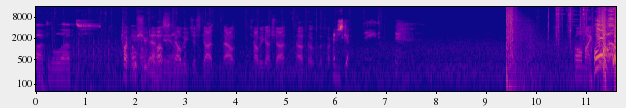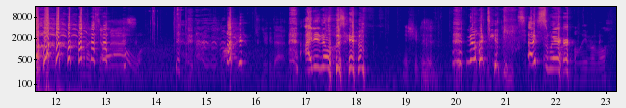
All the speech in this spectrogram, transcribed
Uh, to the left. Fuck, you Oh, shoot at us. Okay, Kelby just got out. Kelby got shot out over the fucking. I just got. Oh my oh! god. What a dumbass. Why did you do that? I didn't know it was him. Yes, you did. No, I didn't. I swear. Unbelievable.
